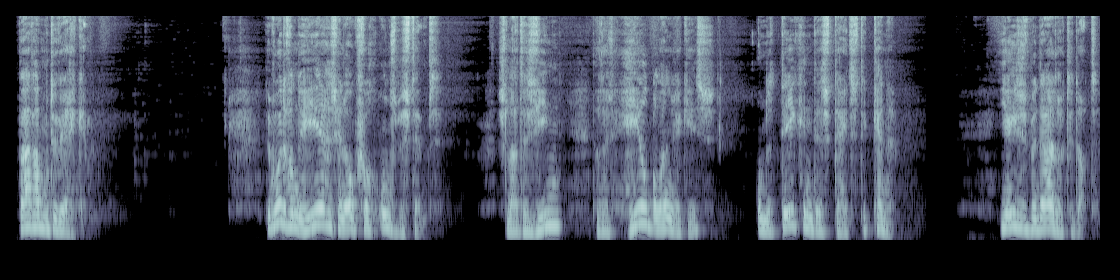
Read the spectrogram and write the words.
Waar we moeten werken. De woorden van de Heer zijn ook voor ons bestemd. Ze laten zien dat het heel belangrijk is om de teken des tijds te kennen. Jezus benadrukte dat.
